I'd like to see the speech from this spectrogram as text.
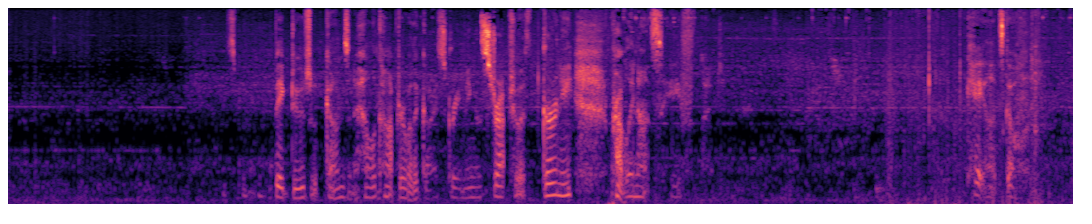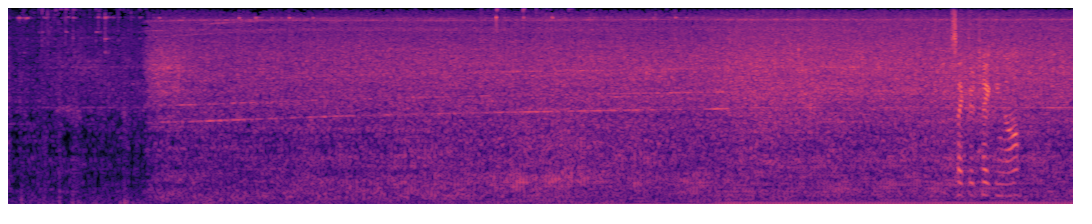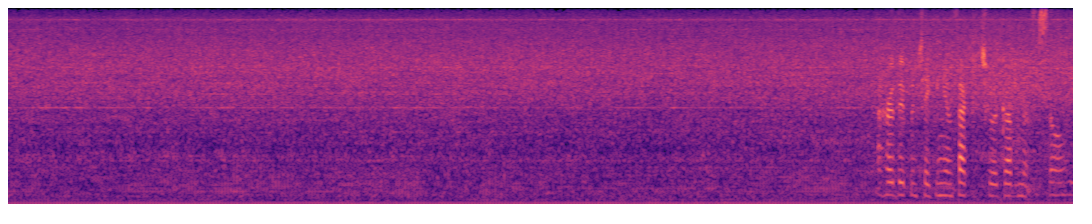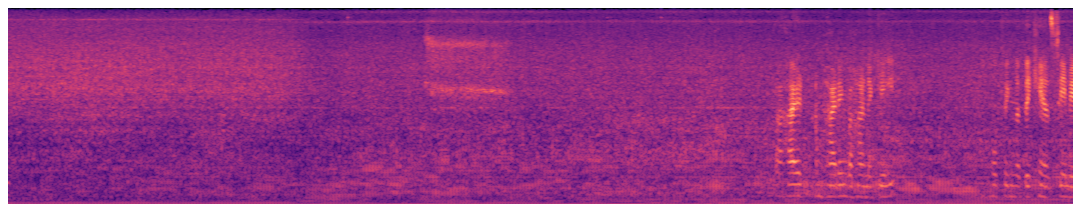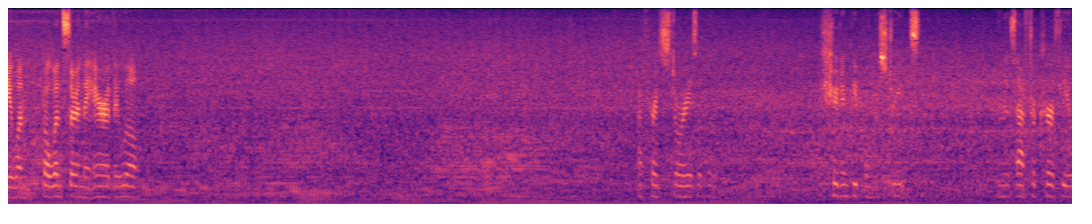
It's big dudes with guns and a helicopter with a guy screaming and strapped to a gurney. Probably not safe, but. Okay, let's go. Looks like they're taking off. I heard they've been taking infected to a government facility. Hide, I'm hiding behind a gate, hoping that they can't see me. When, but once they're in the air, they will. Heard stories of them shooting people in the streets, and it's after curfew.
